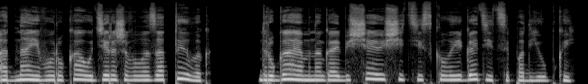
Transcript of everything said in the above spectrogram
Одна его рука удерживала затылок, другая многообещающе тискала ягодицы под юбкой.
